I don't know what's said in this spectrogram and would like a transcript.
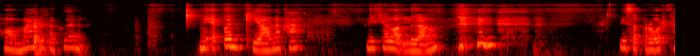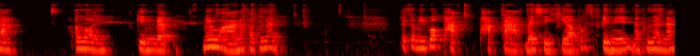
หอมมากเลยค่ะเพื่อน มีแอปเปิลเขียวนะคะ มีแครอทเหลือง มีสับปะรดค่ะ อร่อย กินแบบไม่หวานนะคะเพื่อน แล้วก็มีพวกผักผักกาดใบสีเขียวพวก spinach นะเพื่อนนะ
